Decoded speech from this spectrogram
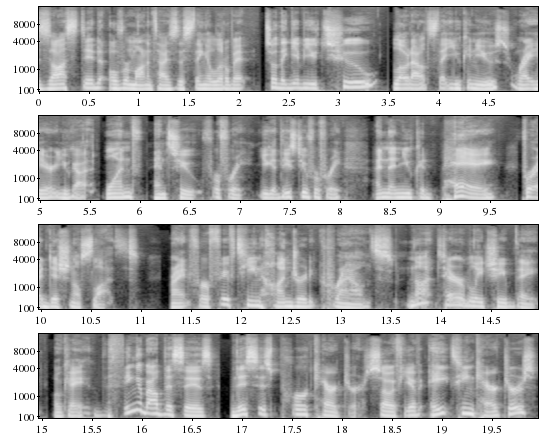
ZOS did over monetize this thing a little bit. So they give you two loadouts that you can use right here. You got one and two for free. You get these two for free. And then you could pay for additional slots right? For 1500 crowns. Not terribly cheap date. Okay. The thing about this is this is per character. So if you have 18 characters,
